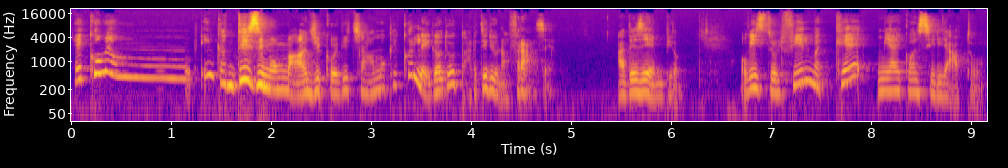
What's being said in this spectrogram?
è come un incantesimo magico, diciamo, che collega due parti di una frase. Ad esempio, ho visto il film che mi hai consigliato.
